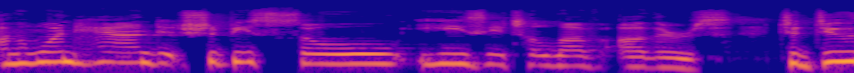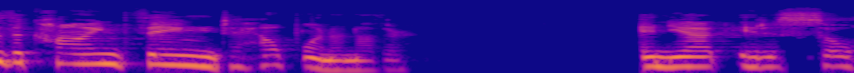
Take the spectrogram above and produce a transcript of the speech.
on the one hand, it should be so easy to love others, to do the kind thing, to help one another. And yet, it is so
